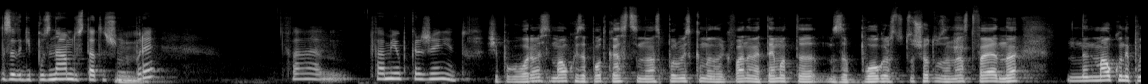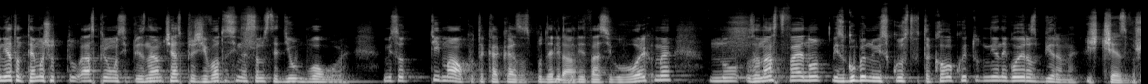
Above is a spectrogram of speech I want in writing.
за да ги познавам достатъчно м добре. Това, това ми е обкръжението. Ще поговорим след малко и за подкасти, но аз първо искам да хванем темата за блогърството, защото за нас това е една малко непонятна тема, защото аз примерно си признавам, че аз през живота си не съм следил блогове. Мисля, ти малко така каза, сподели да. преди това си говорихме, но за нас това е едно изгубено изкуство, такова, което ние не го и разбираме. Изчезваш.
